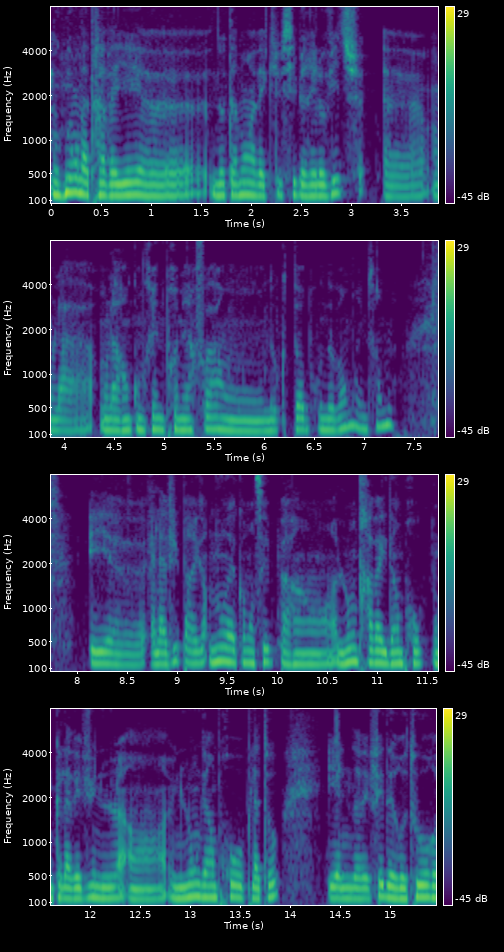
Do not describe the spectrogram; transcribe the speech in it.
Donc nous, on a travaillé euh, notamment avec Lucie Berilovitch. Euh, on l'a, on l'a rencontrée une première fois en octobre ou novembre, il me semble. Et euh, elle a vu, par exemple, nous, on a commencé par un long travail d'impro. Donc, elle avait vu une, un- une longue impro au plateau et elle nous avait fait des retours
